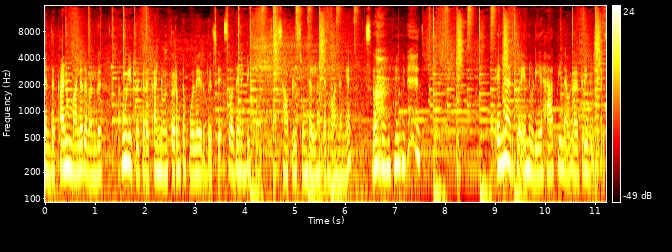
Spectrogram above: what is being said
அந்த கண் மலரை வந்து மூடிட்டு இருக்கிற கண் வந்து திறந்த போல இருந்துச்சு. ஸோ அதை எப்படி சாப்பிட சுண்டெல்லாம் தருவாங்கங்க. ஸோ எல்லாருக்கும் என்னுடைய ஹாப்பி நவராத்திரி விஷஸ்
